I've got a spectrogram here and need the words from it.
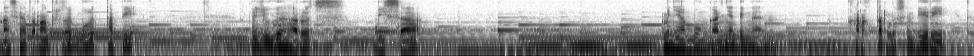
nasihat orang tersebut tapi lu juga harus bisa menyambungkannya dengan karakter lu sendiri gitu.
